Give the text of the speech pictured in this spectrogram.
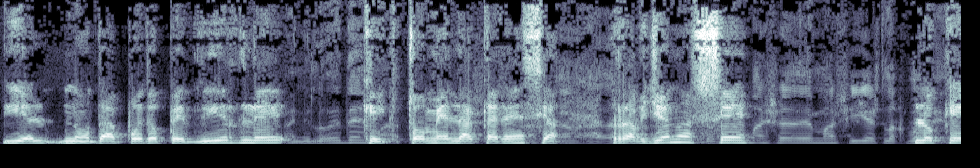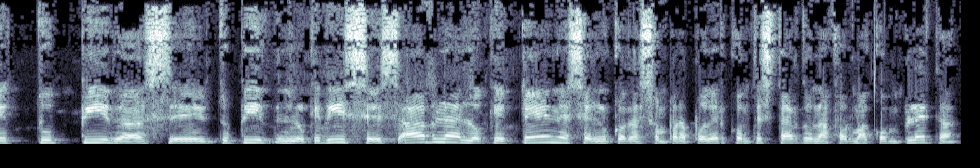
y él no da, puedo pedirle que tome la carencia? Rab, yo no sé lo que tú pidas, eh, tú lo que dices, habla lo que tienes en el corazón para poder contestar de una forma completa.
